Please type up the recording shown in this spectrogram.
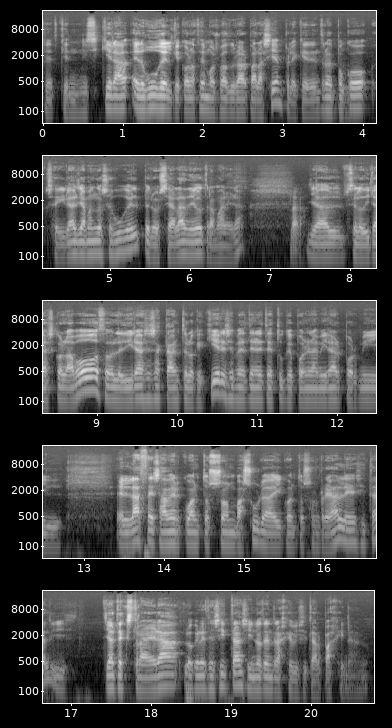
que, que ni siquiera el Google que conocemos va a durar para siempre, que dentro de poco seguirá llamándose Google, pero se hará de otra manera. Claro, Ya se lo dirás con la voz o le dirás exactamente lo que quieres en vez de tenerte tú que poner a mirar por mil enlaces a ver cuántos son basura y cuántos son reales y tal, y ya te extraerá lo que necesitas y no tendrás que visitar páginas, ¿no?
